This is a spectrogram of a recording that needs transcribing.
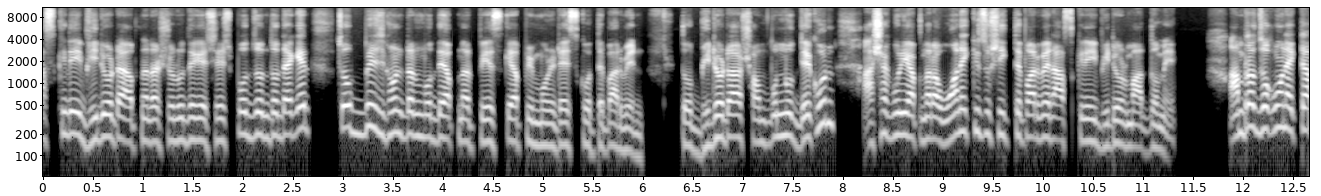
আজকের এই ভিডিওটা আপনারা শুরু থেকে শেষ পর্যন্ত দেখেন, চব্বিশ ঘণ্টার মধ্যে আপনার পেজকে আপনি মনিটাইজ করতে পারবেন। তো ভিডিওটা সম্পূর্ণ দেখুন। আশা করি আপনারা অনেক কিছু শিখতে পারবেন আজকের এই ভিডিওর মাধ্যমে। আমরা যখন একটা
